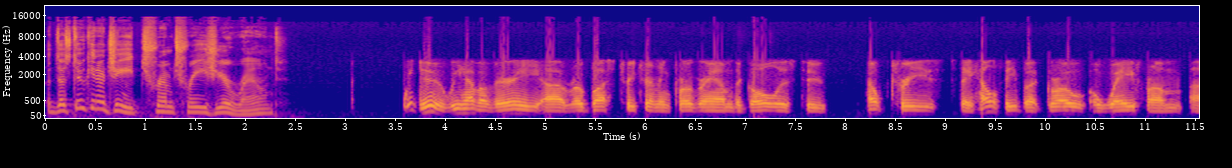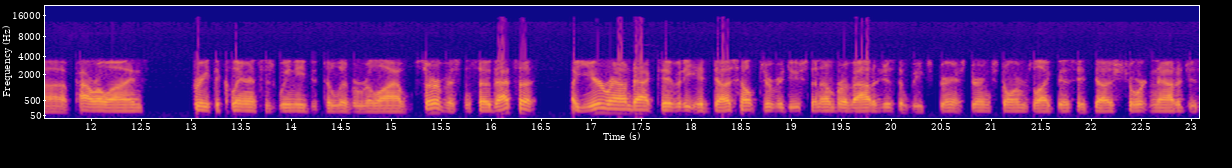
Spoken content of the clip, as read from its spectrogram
Does Duke Energy trim trees year round? We do. We have a very uh, robust tree trimming program. The goal is to help trees stay healthy but grow away from uh, power lines, create the clearances we need to deliver reliable service. And so that's a a year round activity. It does help to reduce the number of outages that we experience during storms like this. It does shorten outages.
